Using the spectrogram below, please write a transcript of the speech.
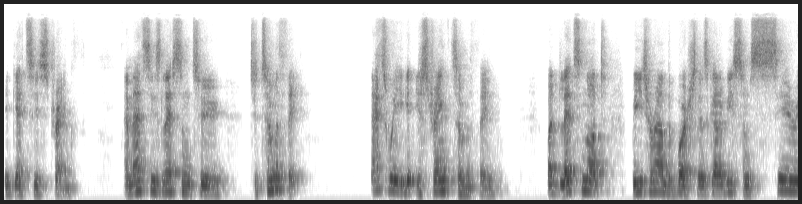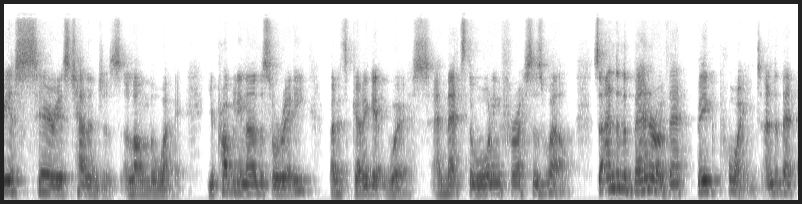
he gets his strength. And that's his lesson to, to Timothy. That's where you get your strength, Timothy. But let's not beat around the bush. There's going to be some serious, serious challenges along the way. You probably know this already, but it's going to get worse. And that's the warning for us as well. So, under the banner of that big point, under that,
